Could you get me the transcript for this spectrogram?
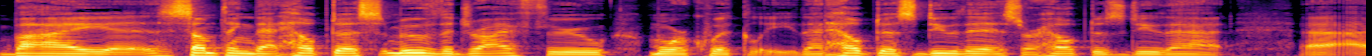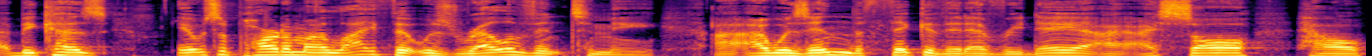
by uh, something that helped us move the drive through more quickly, that helped us do this or helped us do that. Uh, because it was a part of my life that was relevant to me. I, I was in the thick of it every day. I, I, saw how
